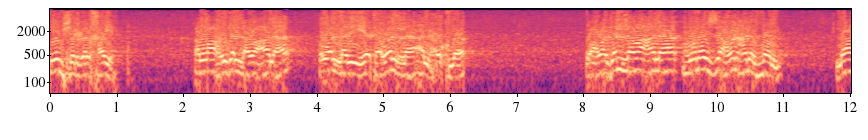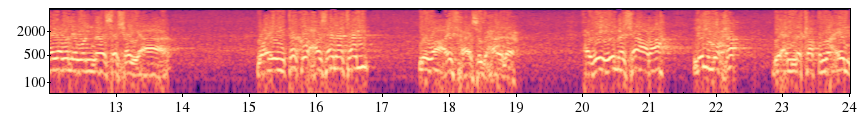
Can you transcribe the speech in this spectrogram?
يبشر بالخير. الله جل وعلا هو الذي يتولى الحكم. وهو جل وعلا منزه عن الظلم. لا يظلم الناس شيئا. وإن تك حسنة يضاعفها سبحانه. ففيه بشارة للمحق بأنك اطمئن.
